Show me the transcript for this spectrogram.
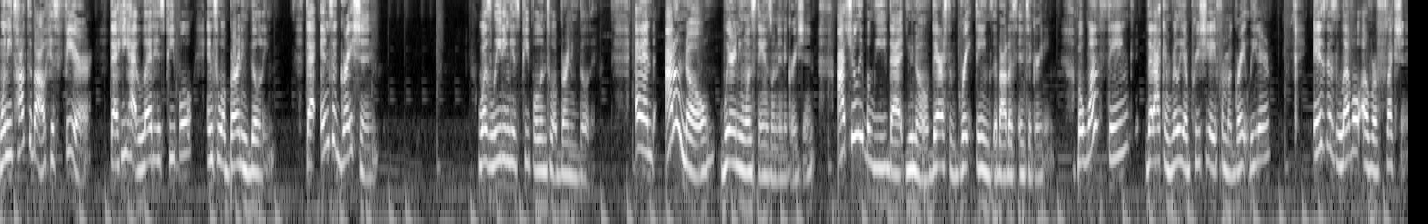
when he talked about his fear that he had led his people into a burning building. That integration was leading his people into a burning building. And I don't know where anyone stands on integration. I truly believe that, you know, there are some great things about us integrating. But one thing that I can really appreciate from a great leader is this level of reflection.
